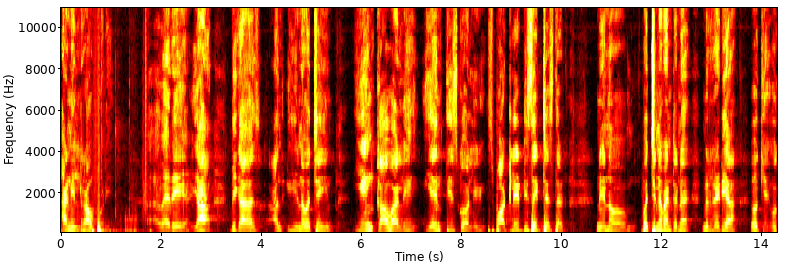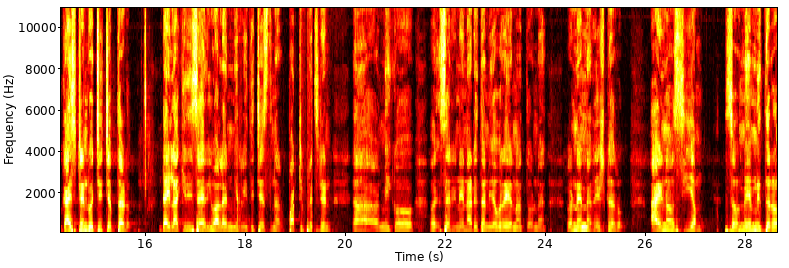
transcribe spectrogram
Anil Ravipudi. Very ya because ఈయన వచ్చి ఏం కావాలి ఏం తీసుకోవాలి స్పాట్లీ డిసైడ్ చేస్తాడు. నేను వచ్చిన వెంటనే మీరు రెడీయా ఓకే ఒక అసిస్టెంట్ వచ్చి చెప్తాడు. డైలాగ్ ఇది సార్ ఇవాళ మీరు ఇది చేస్తున్నారు. పార్టీ ప్రెసిడెంట్ మీకు సరే నేను అడుగుతాను ఎవరైనా నేను నరేష్ గారు ఆయన సీఎం. సో మేమిద్దరు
